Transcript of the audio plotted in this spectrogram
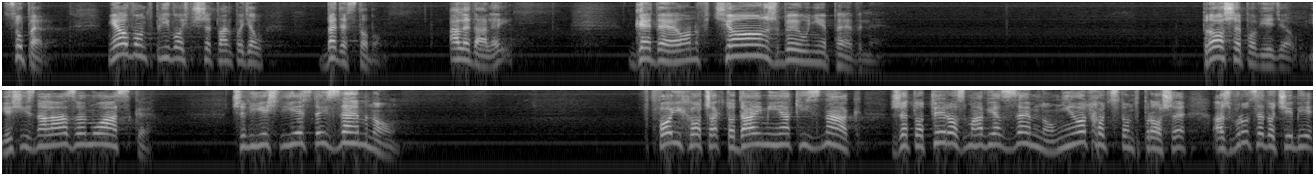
Super. Miał wątpliwość, przyszedł Pan, powiedział, będę z tobą. Ale dalej, Gedeon wciąż był niepewny. Proszę, powiedział, jeśli znalazłem łaskę, czyli jeśli jesteś ze mną, w Twoich oczach, to daj mi jakiś znak, że to Ty rozmawiasz ze mną. Nie odchodź stąd, proszę, aż wrócę do Ciebie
